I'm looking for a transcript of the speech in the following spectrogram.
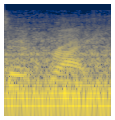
Exit right.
